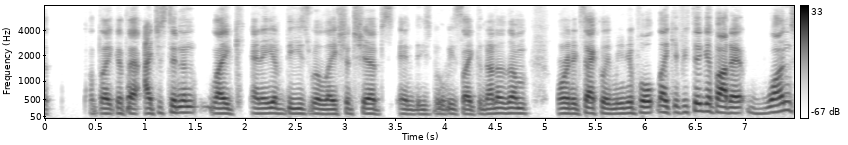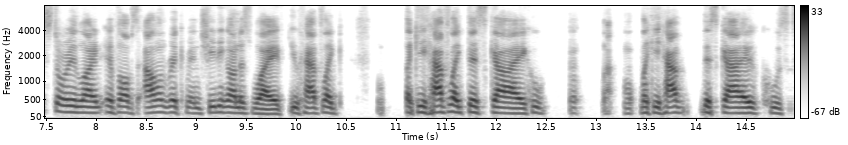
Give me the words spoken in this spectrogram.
uh, like that i just didn't like any of these relationships in these movies like none of them weren't exactly meaningful. Like if you think about it one storyline involves alan rickman cheating on his wife. You have like like you have like this guy who uh, like you have this guy who's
